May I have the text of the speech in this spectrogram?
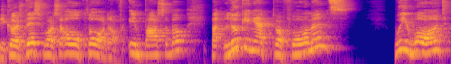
because this was all thought of impossible. But looking at performance, we want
